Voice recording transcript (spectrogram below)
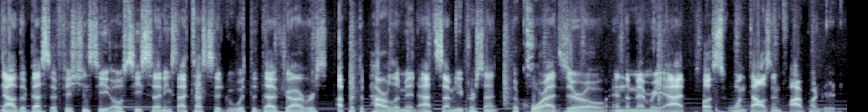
Now the best efficiency OC settings I tested with the dev drivers, I put the power limit at 70%, the core at 0, and the memory at plus 1500.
